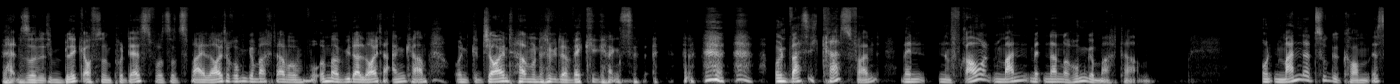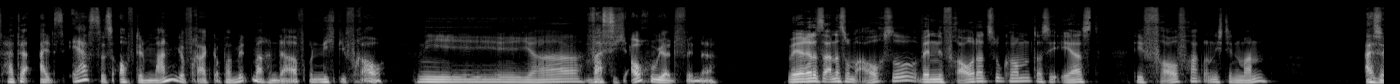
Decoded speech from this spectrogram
Wir hatten so den Blick auf so ein Podest, wo so zwei Leute rumgemacht haben und wo immer wieder Leute ankamen und gejoint haben und dann wieder weggegangen sind. Und was ich krass fand, wenn eine Frau und ein Mann miteinander rumgemacht haben und ein Mann dazugekommen ist, hat er als erstes auf den Mann gefragt, ob er mitmachen darf und nicht die Frau. Nee, ja. Was ich auch weird finde. Wäre das andersrum auch so, wenn eine Frau dazu kommt, dass sie erst die Frau fragt und nicht den Mann? Also,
